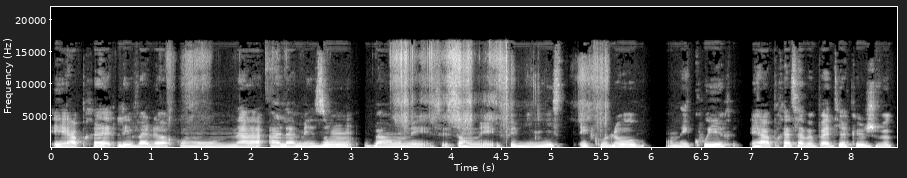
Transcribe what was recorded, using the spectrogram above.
Et après, les valeurs qu'on a à la maison, ben on est, c'est ça, on est féministe, écolo, on est queer. Et après, ça veut pas dire que je veux que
